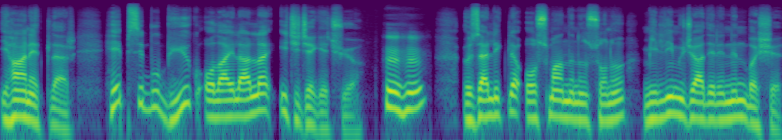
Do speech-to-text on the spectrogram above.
ihanetler hepsi bu büyük olaylarla iç içe geçiyor. Hı hı. Özellikle Osmanlı'nın sonu, milli mücadelenin başı.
